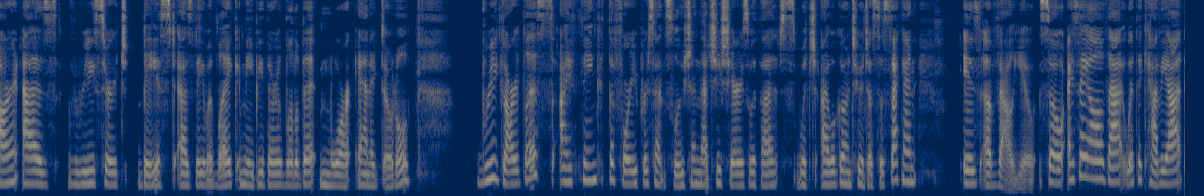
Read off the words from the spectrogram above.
aren't as research based as they would like. Maybe they're a little bit more anecdotal. Regardless, I think the 40% solution that she shares with us, which I will go into in just a second, is of value. So I say all that with a caveat.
